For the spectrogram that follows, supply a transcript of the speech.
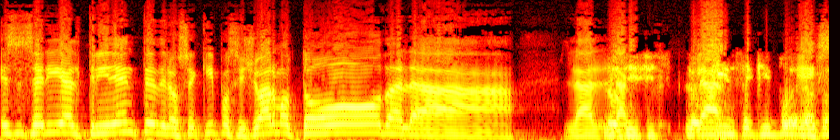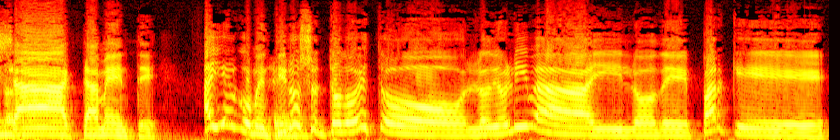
Ese sería el tridente de los equipos si yo armo toda la... la, Los la- 16 los 15 equipos de la zona. ¿Hay algo mentiroso en todo esto? Lo de Oliva y lo de Parque...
